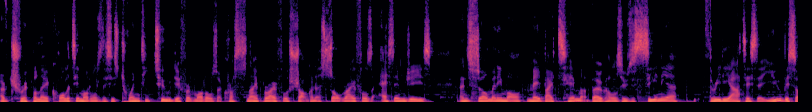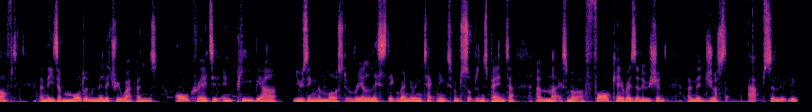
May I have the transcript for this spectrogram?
of AAA quality models. This is 22 different models across sniper rifles, shotgun, assault rifles, SMGs, and so many more, made by Tim Bergholz, who's a senior 3D artist at Ubisoft, and these are modern military weapons, all created in PBR using the most realistic rendering techniques from Substance Painter at maximum of 4K resolution, and they're just absolutely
